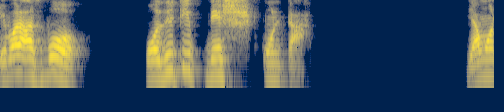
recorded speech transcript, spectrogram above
এবার আসব পজিটিভনেস কোনটা? যেমন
